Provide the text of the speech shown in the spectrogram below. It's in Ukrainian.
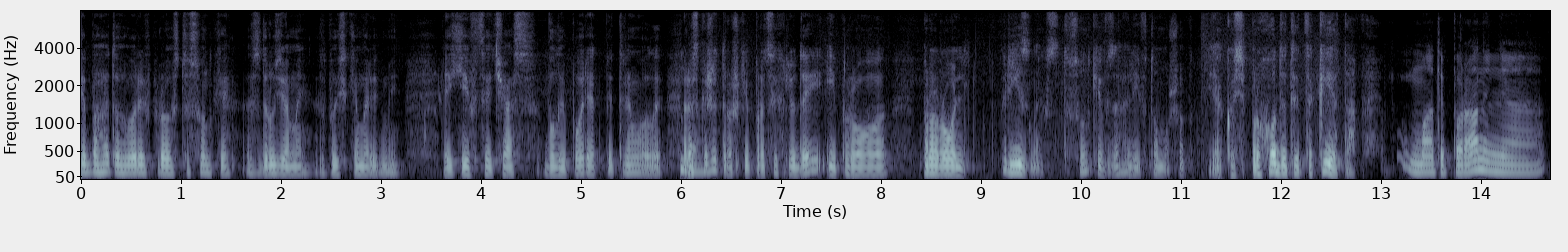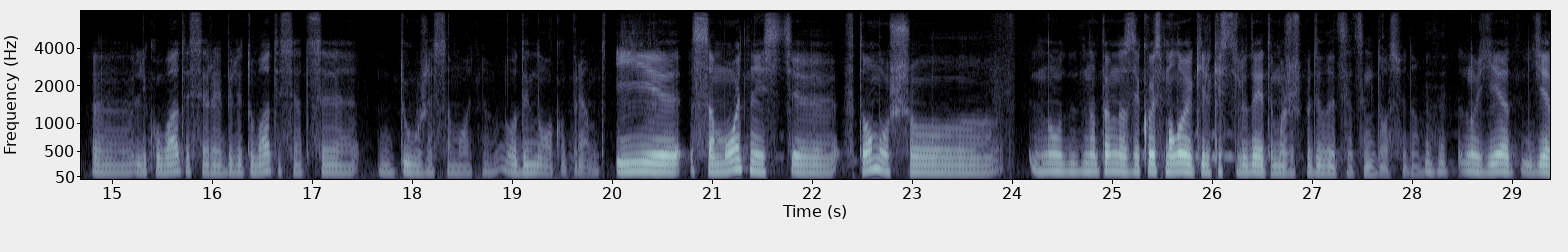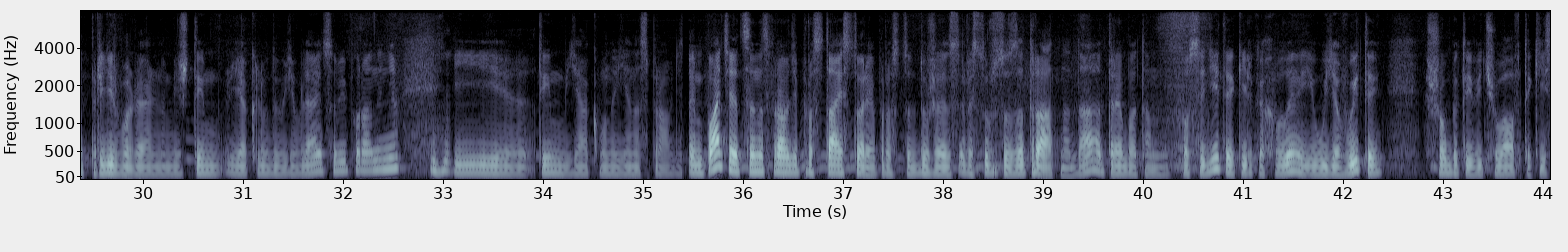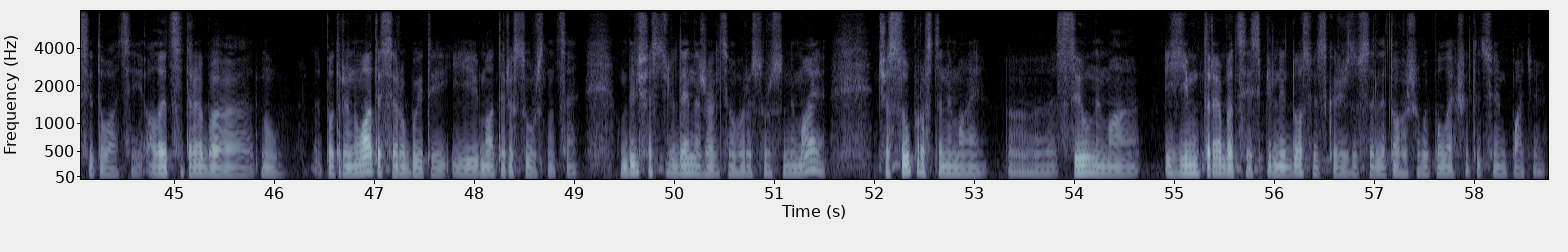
Ти багато говорив про стосунки з друзями, з близькими людьми, які в цей час були поряд, підтримували. Да. Розкажи трошки про цих людей і про, про роль різних стосунків взагалі в тому, щоб якось проходити такий етап. Мати поранення, е, лікуватися, реабілітуватися це дуже самотньо, одиноко прям. І самотність е, в тому, що напевно, з якоюсь малою кількістю людей ти можеш поділитися цим досвідом. Мгм. Ну, є, є прірва реально між тим, як люди уявляють собі поранення, Мгм. і тим, як воно є насправді. Емпатія це насправді проста історія, просто дуже ресурсозатратна. Да? Треба там посидіти кілька хвилин і уявити, що би ти відчував в такій ситуації. Але це треба ну, потренуватися робити і мати ресурс на це. У більшості людей, на жаль, цього ресурсу немає, часу просто немає, е, сил немає. Їм треба цей спільний досвід, скоріш за все, для того, щоб полегшити цю емпатію.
